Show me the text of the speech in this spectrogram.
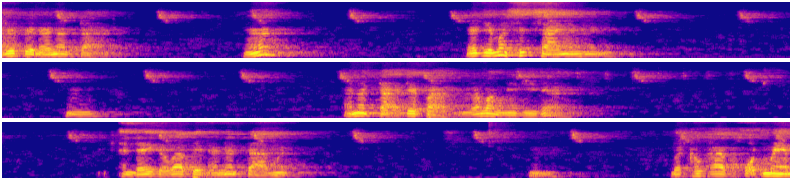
หรือเป็นอนัตตาฮะแล้วจะมาศึกษาอย่างไรอืม อนัตตาได้ปากระวังดีๆนะอันใดก็ว่าเป็นอนัตตามดอืมบัดเขาคาโคตรแมม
